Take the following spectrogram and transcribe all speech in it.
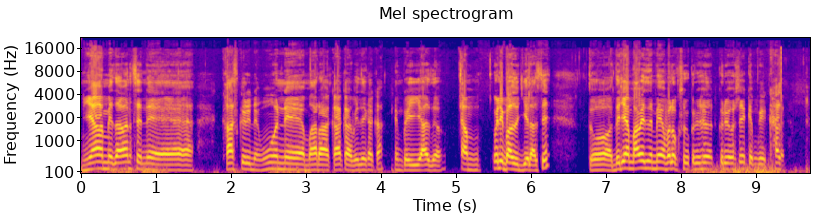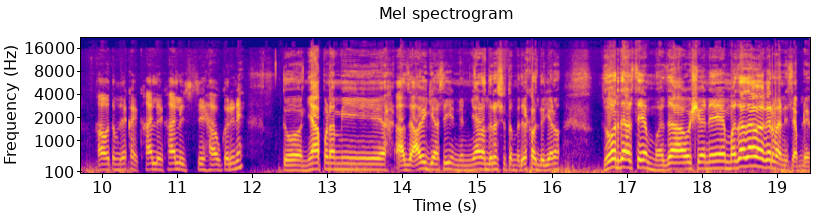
ત્યાં અમે જવાનું છે ને ખાસ કરીને હું અને મારા કાકા, વિજય કાકા, કેમ કે યાદ આમ ઓલી બાજુ ગયેલા છે. તો દરિયામાં આવીને મેં વલોક શરૂ કર્યો કર્યો છે, કેમ કે ખાસ હાવ તમને દેખાય, ખાલી ખાલી જ છે હાવ કરીને. તો ત્યાં પણ અમે આજે આવી ગયા છીએ અને ત્યાંનો દ્રશ્ય તમે દેખાવ દરિયાનો. જોરદાર છે, મજા આવશે અને મજા જ આવ્યા કરવાની છે આપણે.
